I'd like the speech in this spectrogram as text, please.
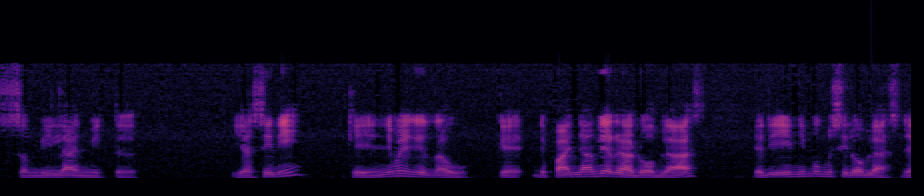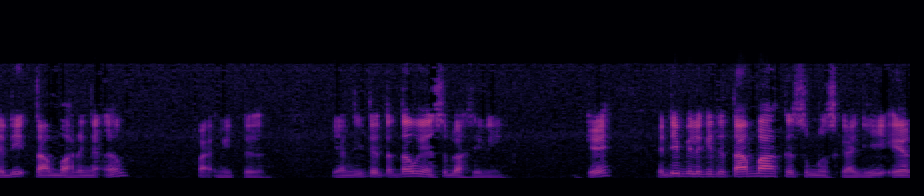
9 meter. Yang sini, okey, ini mana kita tahu. Okey, dia panjang dia adalah 12. Jadi ini pun mesti 12. Jadi tambah dengan 4 meter. Yang kita tak tahu yang sebelah sini. Okey. Jadi bila kita tambah ke semua sekali, eh,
